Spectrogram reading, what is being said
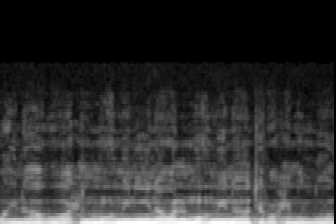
وإلى أرواح المؤمنين والمؤمنات رحم الله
